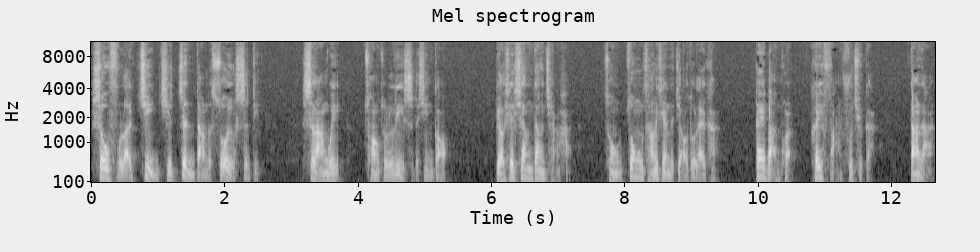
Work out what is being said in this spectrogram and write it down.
收复了近期震荡的所有失地，士兰微创出了历史的新高，表现相当强悍。从中长线的角度来看，该板块。可以反复去干，当然，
